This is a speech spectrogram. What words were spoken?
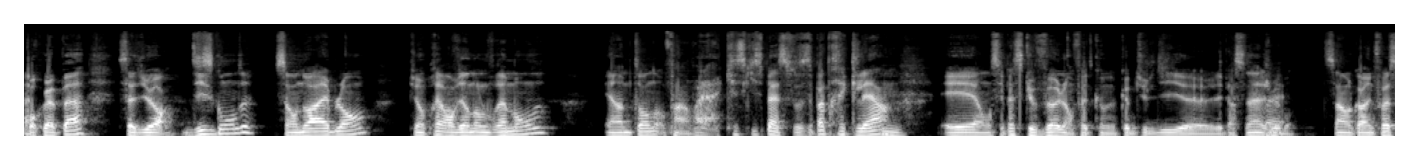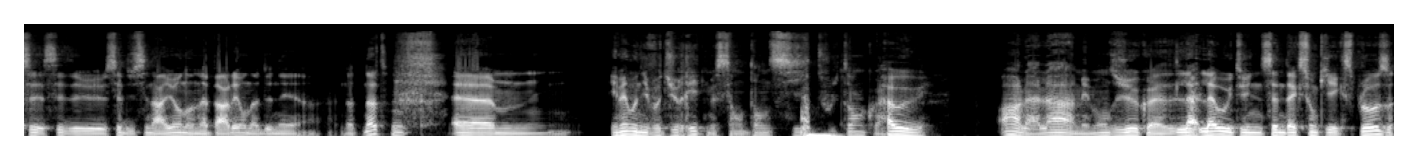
pourquoi pas. Ça dure 10 secondes, c'est en noir et blanc, puis après, on revient dans le vrai monde. Et en même temps, enfin voilà, qu'est-ce qui se passe? C'est pas très clair mm. et on sait pas ce que veulent en fait, comme, comme tu le dis, les personnages. bon, ça encore une fois, c'est du, du, scénario, on en a parlé, on a donné notre note. Mm. et même au niveau du rythme, c'est en scie tout le temps, quoi. Ah oui, oui. Oh là là, mais mon dieu, quoi. Là, où tu as une scène d'action qui explose,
